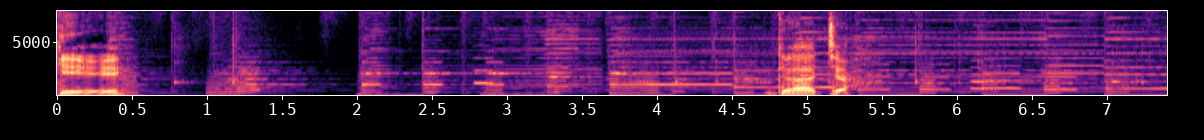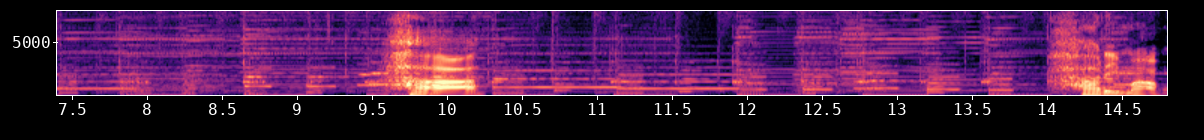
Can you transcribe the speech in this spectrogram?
G. Gajah H. Harimau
